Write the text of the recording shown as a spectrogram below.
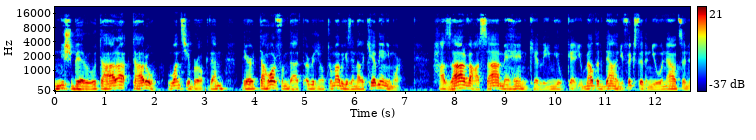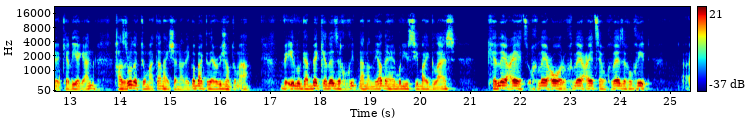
Nishberu, taharu. Once you broke them, they're tahor from that original tum'ah because they're not a keli anymore. Hazar v'asa mehen kelim. You you melted it down and you fixed it and you now it's a keli again. Hazru tumatan hayshana. They go back to their original tum'ah. On the other hand, what do you see by glass? Uh,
